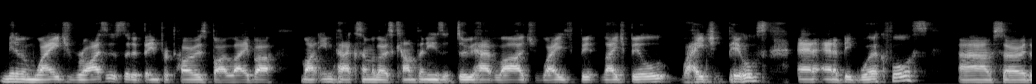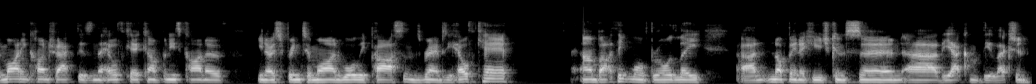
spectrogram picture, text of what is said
minimum wage rises that have been proposed by Labor might impact some of those companies that do have large wage wage bill wage bills and, and a big workforce. Um, so the mining contractors and the healthcare companies kind of you know spring to mind. Worley Parsons, Ramsay Healthcare. Um, but I think more broadly, uh, not been a huge concern uh, the outcome of the election.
